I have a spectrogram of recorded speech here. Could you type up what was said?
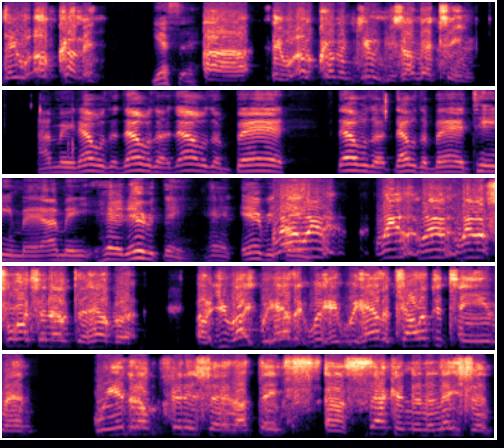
they were upcoming. Yes, sir. Uh, they were upcoming juniors on that team. I mean, that was a that was a that was a bad that was a that was a bad team, man. I mean, had everything, had everything. Well, we were, we were, we were, we were fortunate enough to have a. Uh, you're right. We had a, we, we had a talented team, and we ended up finishing, I think, uh, second in the nation.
